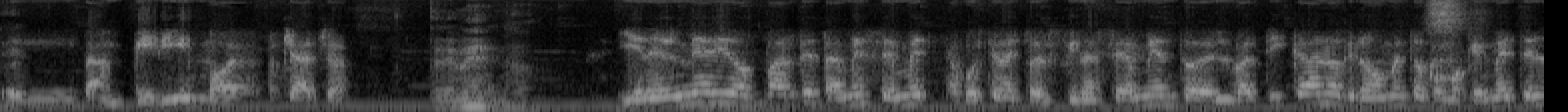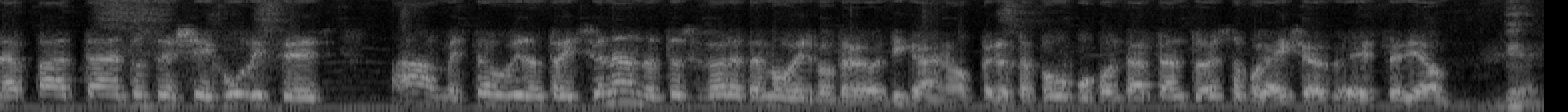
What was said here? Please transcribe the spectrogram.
el vampirismo de la muchacha. Tremendo. Y en el medio aparte también se mete la cuestión esto del financiamiento del Vaticano, que en un momento como que meten la pata, entonces James Wood dice, ah, me estuvieron traicionando, entonces ahora también voy a ir contra el Vaticano. Pero tampoco puedo contar tanto eso porque ahí ya eh, sería Bien.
